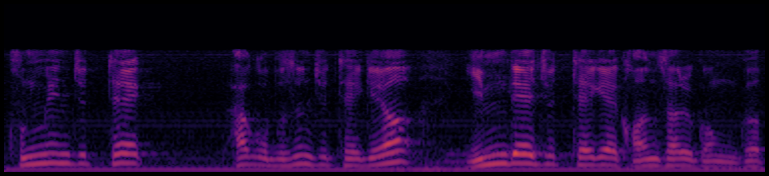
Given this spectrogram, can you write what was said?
국민주택하고 무슨 주택이요? 임대주택의 건설 공급.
